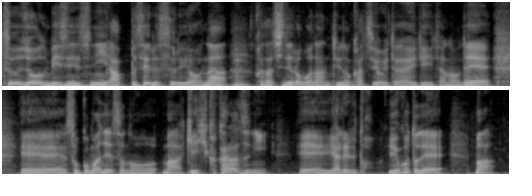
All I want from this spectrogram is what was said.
通常のビジネスにアップセルするようなうん。形でロボダンっていうのを活用いただいていたので、えーそこまでそのまあ経費かからずに、えーやれるということで、まあ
